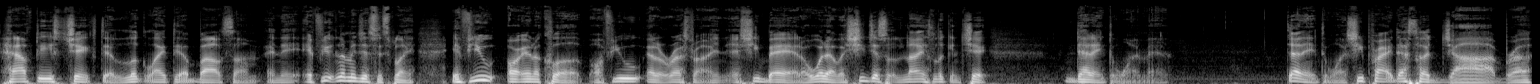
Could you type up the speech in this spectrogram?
Half these chicks that look like they're about something, and they, if you let me just explain, if you are in a club or if you at a restaurant and, and she bad or whatever, she just a nice looking chick, that ain't the one, man. That ain't the one. She probably that's her job, bruh.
